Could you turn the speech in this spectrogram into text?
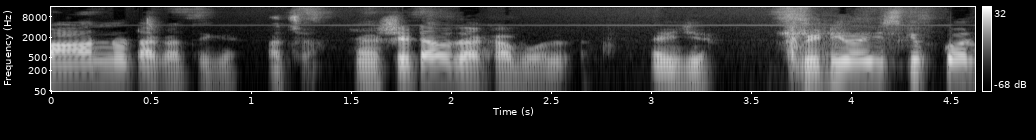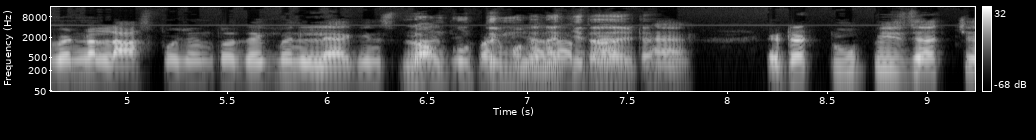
বাহান্ন টাকা থেকে। আচ্ছা। হ্যাঁ সেটাও দেখাবো। এই যে। ভিডিও স্কিপ করবেন না লাস্ট পর্যন্ত দেখবেন লেগিংস Long কুর্তির মধ্যে নাকি দাদা এটা? হ্যাঁ এটা টু পিস যাচ্ছে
